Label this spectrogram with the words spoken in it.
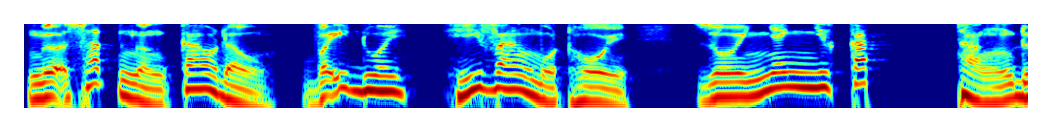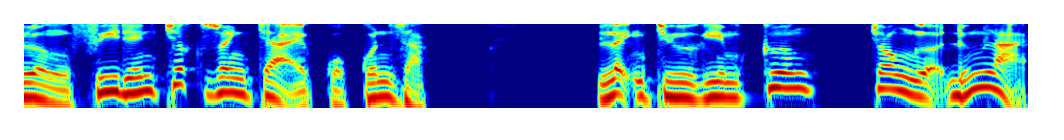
Ngựa sắt ngẩng cao đầu, vẫy đuôi, hí vang một hồi, rồi nhanh như cắt, thẳng đường phi đến trước doanh trại của quân giặc. Lệnh trừ ghim cương, cho ngựa đứng lại.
